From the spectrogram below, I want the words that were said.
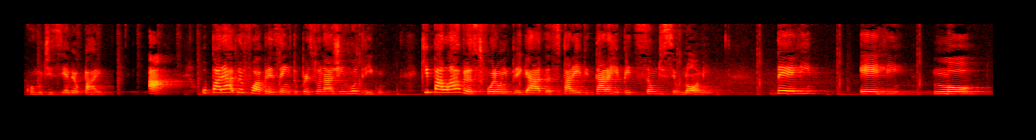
como dizia meu pai. A. O parágrafo apresenta o personagem Rodrigo. Que palavras foram empregadas para evitar a repetição de seu nome? Dele, ele, lo,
